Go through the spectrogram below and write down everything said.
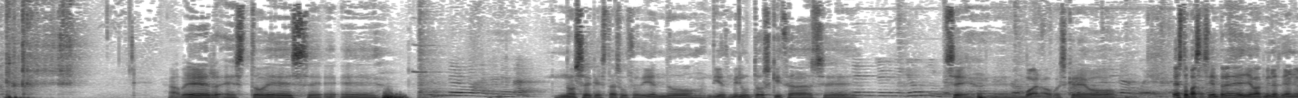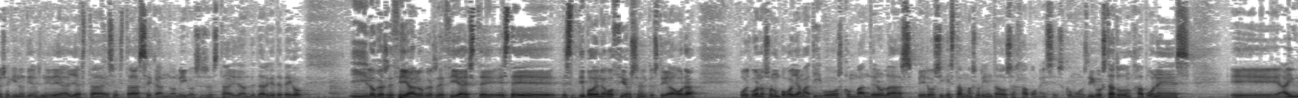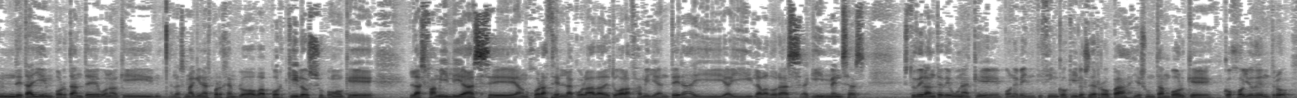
A ver, esto es... Eh, eh, eh. No sé qué está sucediendo. Diez minutos, quizás. Eh. Sí, eh, bueno, pues creo... Esto pasa siempre, llevas miles de años aquí, no tienes ni idea, ya está, eso está secando, amigos, eso está ahí dando que te pego. Y lo que os decía, lo que os decía, este, este, este tipo de negocios en el que estoy ahora, pues bueno, son un poco llamativos, con banderolas, pero sí que están más orientados a japoneses. Como os digo, está todo en japonés. Eh, hay un detalle importante, bueno, aquí las máquinas, por ejemplo, van por kilos. Supongo que las familias eh, a lo mejor hacen la colada de toda la familia entera y hay lavadoras aquí inmensas. Estoy delante de una que pone 25 kilos de ropa y es un tambor que cojo yo dentro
